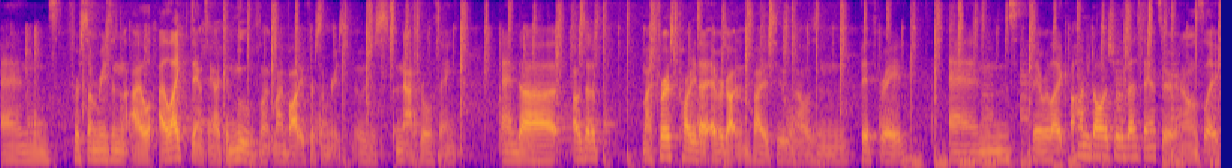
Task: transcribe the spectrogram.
And for some reason, I, I liked dancing. I could move my body for some reason. It was just a natural thing. And uh, I was at a, my first party that I ever got invited to when I was in fifth grade. And they were like, $100 for the best dancer. And I was like,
